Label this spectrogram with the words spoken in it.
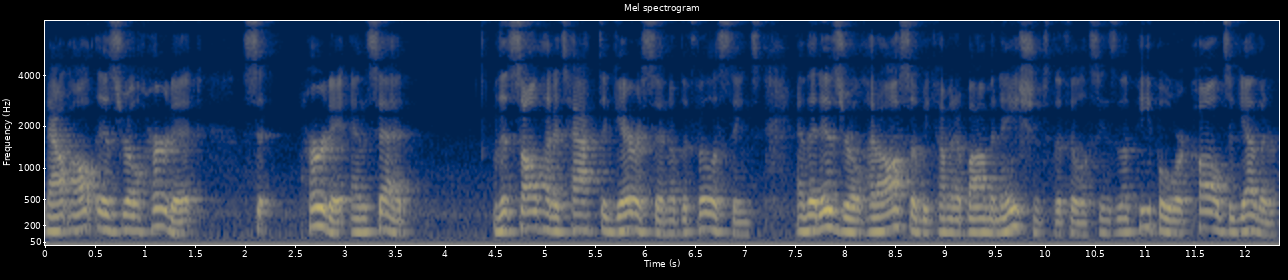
Now all Israel heard it, heard it, and said that Saul had attacked a garrison of the Philistines, and that Israel had also become an abomination to the Philistines, and the people were called together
